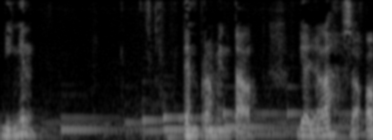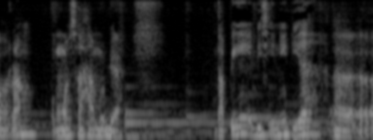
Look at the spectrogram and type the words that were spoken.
dingin temperamental. Dia adalah seorang pengusaha muda. Tapi di sini dia uh,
